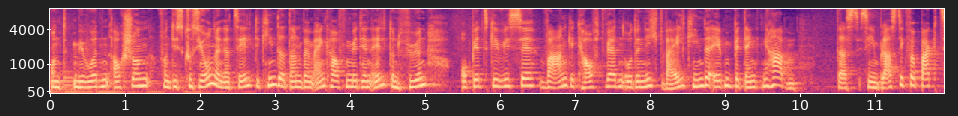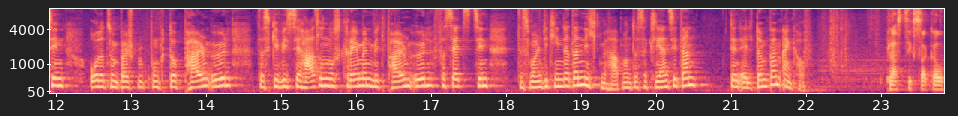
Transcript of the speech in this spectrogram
Und mir wurden auch schon von Diskussionen erzählt, die Kinder dann beim Einkaufen mit ihren Eltern führen, ob jetzt gewisse Waren gekauft werden oder nicht, weil Kinder eben Bedenken haben dass sie in Plastik verpackt sind oder zum Beispiel punkto Palmöl, dass gewisse Haselnusscremen mit Palmöl versetzt sind. Das wollen die Kinder dann nicht mehr haben und das erklären sie dann den Eltern beim Einkauf. Plastiksackerl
